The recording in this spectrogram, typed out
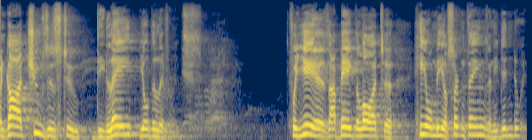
When God chooses to delay your deliverance. For years, I begged the Lord to heal me of certain things, and He didn't do it.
